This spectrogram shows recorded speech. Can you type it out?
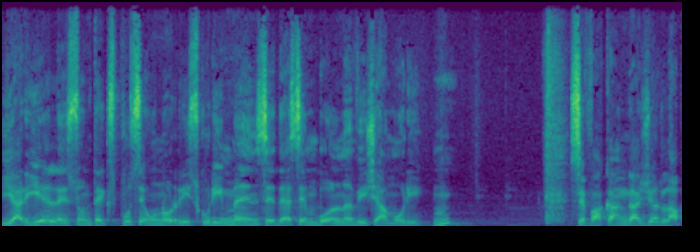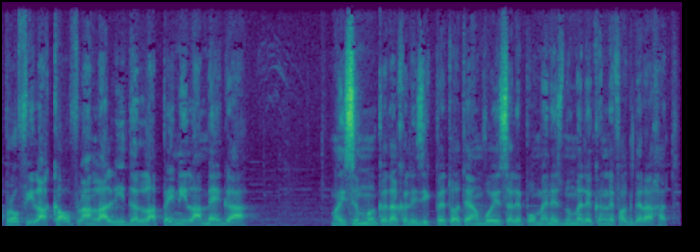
iar ele sunt expuse unor riscuri imense de a se îmbolnăvi și a muri hm? Se fac angajări la Profi, la Kaufland, la Lidl, la Penny, la Mega Mai sunt mă că dacă le zic pe toate am voie să le pomenesc numele când le fac de rahat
